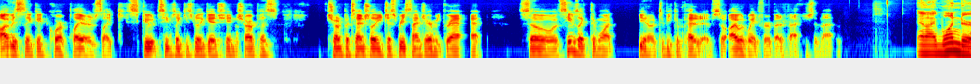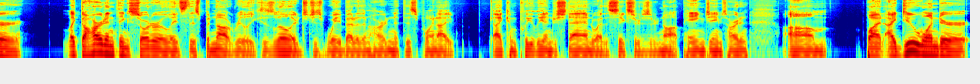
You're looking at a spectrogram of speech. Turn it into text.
obviously good core players like Scoot seems like he's really good. Shaedon Sharpe has shown potential. You just re-signed Jerami Grant, so it seems like they want you know to be competitive. So I would wait for a better package than that. And I wonder, like the Harden thing sort of relates to this, but not really, because Lillard's just way better than Harden at this point. I I completely understand why the Sixers are not paying James Harden. Um, but I do wonder,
